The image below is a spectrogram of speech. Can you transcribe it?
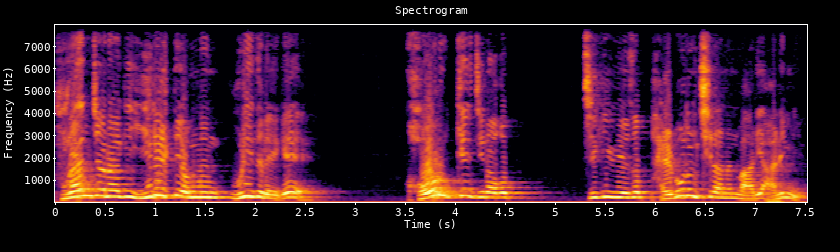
불완전하기 이를 데 없는 우리들에게 거룩해지라고 지기 위해서 발버둥 치라는 말이 아닙니다.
